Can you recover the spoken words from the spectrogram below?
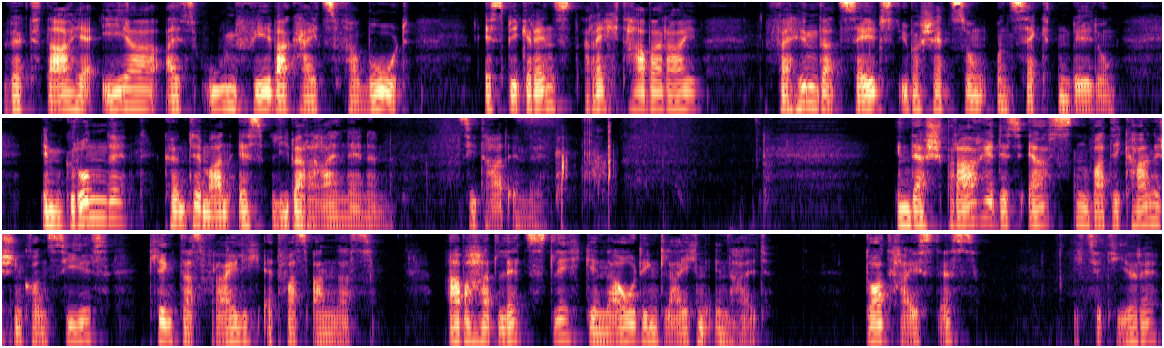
wirkt daher eher als Unfehlbarkeitsverbot. Es begrenzt Rechthaberei, verhindert Selbstüberschätzung und Sektenbildung. Im Grunde könnte man es liberal nennen. Zitat Ende. In der Sprache des Ersten Vatikanischen Konzils klingt das freilich etwas anders. aber hat letztlich genau den gleichen Inhalt. Dort heißt es, ich zitiere,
